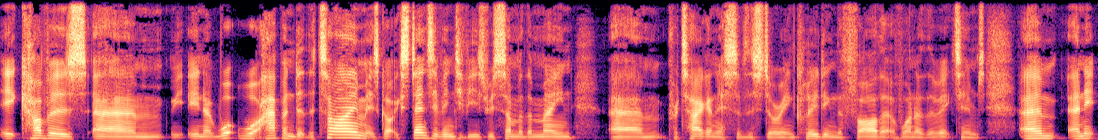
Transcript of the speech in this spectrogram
It covers, um, you know, what what happened at the time. It's got extensive interviews with some of the main um, protagonists of the story, including the father of one of the victims. Um, and it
